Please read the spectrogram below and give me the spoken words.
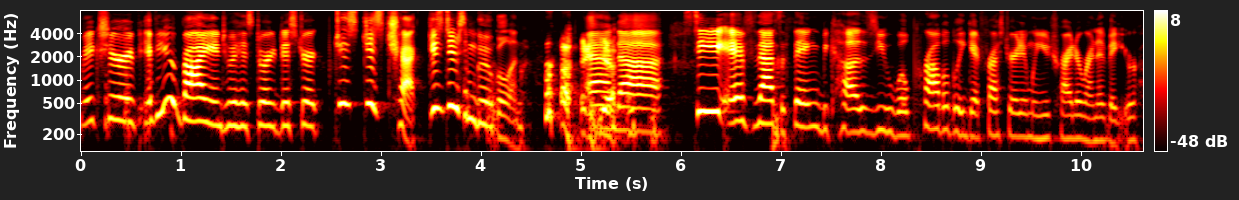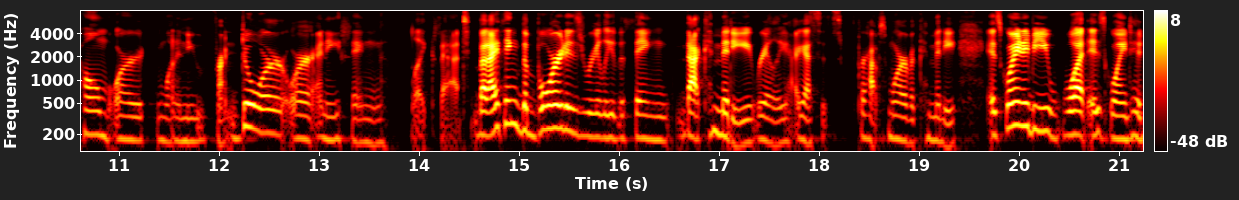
Make sure if, if you buy into a historic district, just just check. Just do some googling Right. and yeah. uh, see if that's a thing because you will probably get frustrated when you try to renovate your home or want a new front door or anything like that. But I think the board is really the thing, that committee, really, I guess it's perhaps more of a committee, is going to be what is going to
